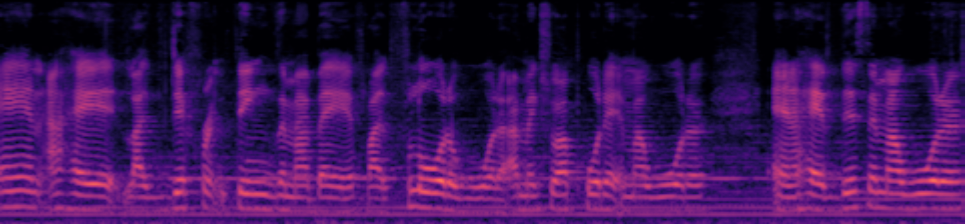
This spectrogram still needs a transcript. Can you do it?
and I had like different things in my bath like Florida water. I make sure I pour that in my water and I have this in my water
